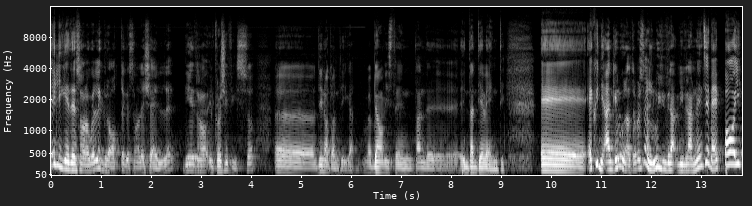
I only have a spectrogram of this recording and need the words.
e gli chiede solo quelle grotte che sono le celle dietro il crocifisso eh, di Noto Antica. L'abbiamo viste in, in tanti eventi. E, e quindi anche lui, un altro personaggio, lui vivrà- vivranno insieme e poi,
